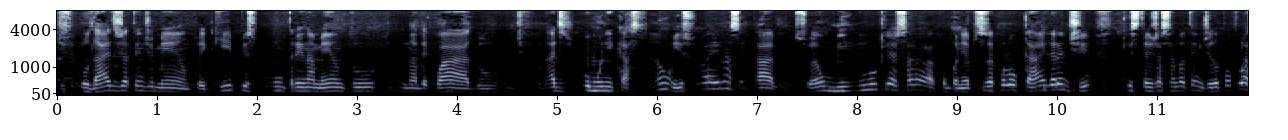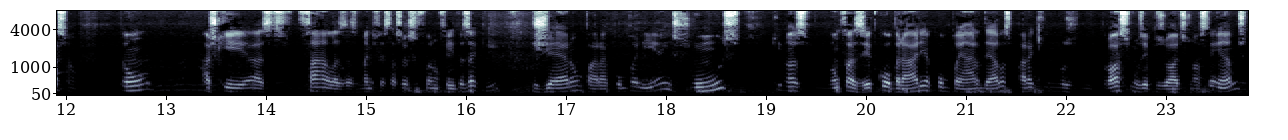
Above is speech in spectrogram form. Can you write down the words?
dificuldades de atendimento, equipes com treinamento inadequado, dificuldades de comunicação, isso é inaceitável. Isso é o mínimo que essa companhia precisa colocar e garantir que esteja sendo atendida a população. Então, acho que as falas, as manifestações que foram feitas aqui geram para a companhia insumos que nós vamos fazer cobrar e acompanhar delas para que nos próximos episódios que nós tenhamos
